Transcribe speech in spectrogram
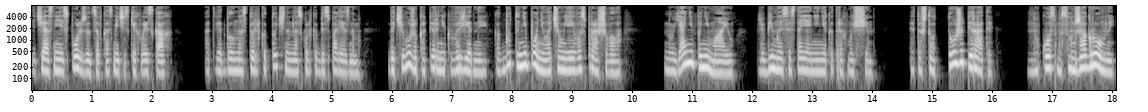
Сейчас не используется в космических войсках». Ответ был настолько точным, насколько бесполезным. Да чего же Коперник вредный, как будто не понял, о чем я его спрашивала. «Ну, я не понимаю», — любимое состояние некоторых мужчин. «Это что, тоже пираты? Но космос, он же огромный.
